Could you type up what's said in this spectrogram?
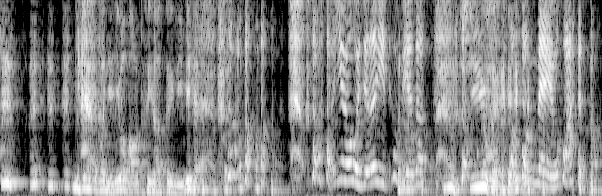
你干什么？你又把我推向对立面。因为我觉得你特别的 虚伪、美化的，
